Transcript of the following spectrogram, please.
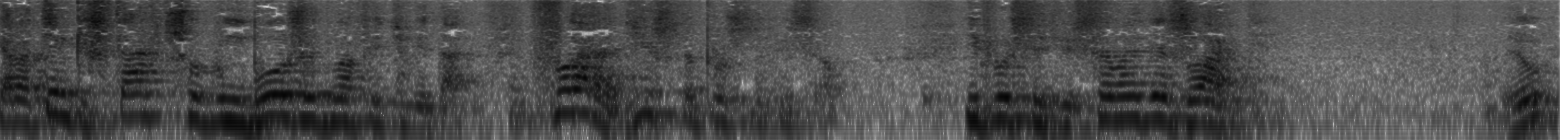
Ela tem que estar sob um bojo de uma afetividade. Fora disso, é prostituição. E prostituição é desordem. Viu?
